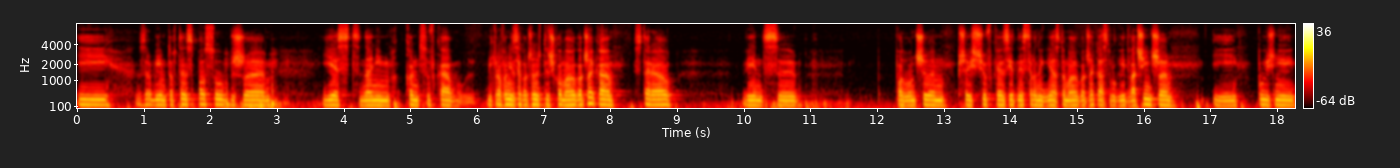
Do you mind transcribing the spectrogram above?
i zrobiłem to w ten sposób, że jest na nim końcówka, mikrofon jest zakończony wtyczką małego czeka stereo, więc y, podłączyłem przejściówkę z jednej strony gniazdo małego czeka, z drugiej dwa cincze i później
